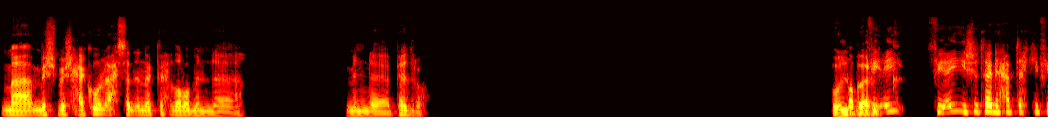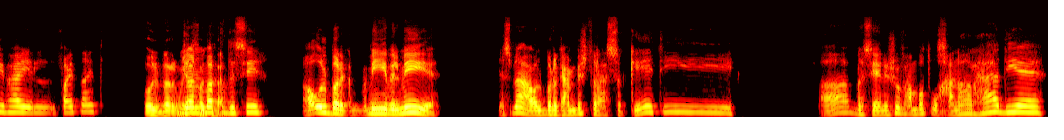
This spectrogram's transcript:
ما مش مش حيكون أحسن إنك تحضره من آه، من آه، بيدرو. اولبرغ في أي في أي شيء ثاني حاب تحكي فيه بهاي ال fight night؟ أولبرغ جون مقدسي آه أولبرغ 100% اسمع أولبرغ عم بيشتغل على السكيتي. آه بس يعني شوف عم بطبخ على نار هادية.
